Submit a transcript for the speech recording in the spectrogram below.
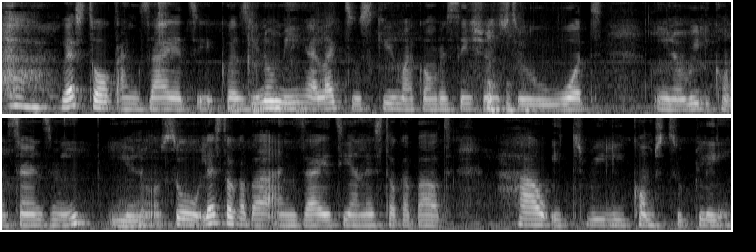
let's talk anxiety because you know me, I like to skew my conversations to what you know really concerns me. You know, so let's talk about anxiety and let's talk about how it really comes to play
